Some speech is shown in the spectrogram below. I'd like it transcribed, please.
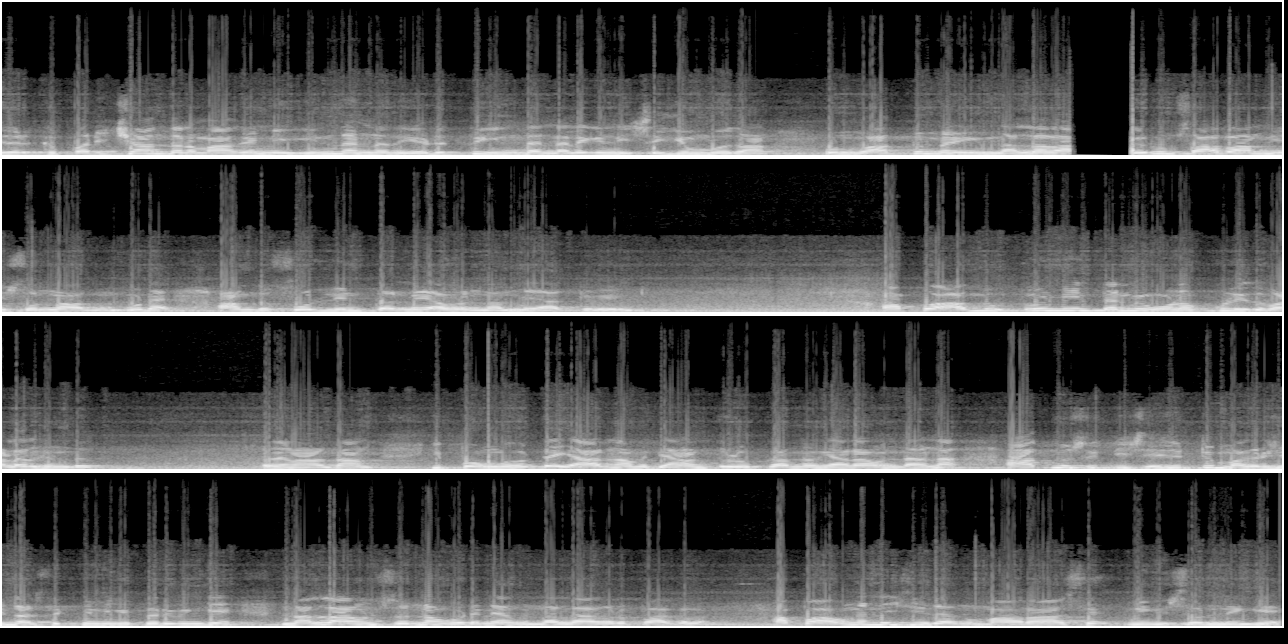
இதற்கு பரிச்சாந்தரமாக நீ இன்னென்னதை எடுத்து இந்த நிலையை நீ செய்யும் போதுதான் உன் வாக்குமை நல்லதாக வெறும் சாதாரணி நீ சொன்னாலும் கூட அந்த சொல்லின் தன்மை அவர் நன்மையாக்க வேண்டும். அப்போ அந்த தூய்மையின் தன்மை உனக்குள் இது வளர்கின்றது. அதனால்தான் இப்போ உங்ககிட்ட யாரும் நம்ம தியானத்தில் உட்கார்ந்தவங்க யாராவது வந்தாங்கன்னா ஆத்ம சுத்தி மகர்ஷி மகிழ்ச்சி சக்தி நீங்கள் பெறுவீங்க. நல்லாகும்னு சொன்னால் உடனே அவங்க நல்லா அவரை பார்க்கலாம். அப்போ அவங்க என்ன செய்கிறாங்க மாறாசை நீங்கள் சொன்னீங்க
